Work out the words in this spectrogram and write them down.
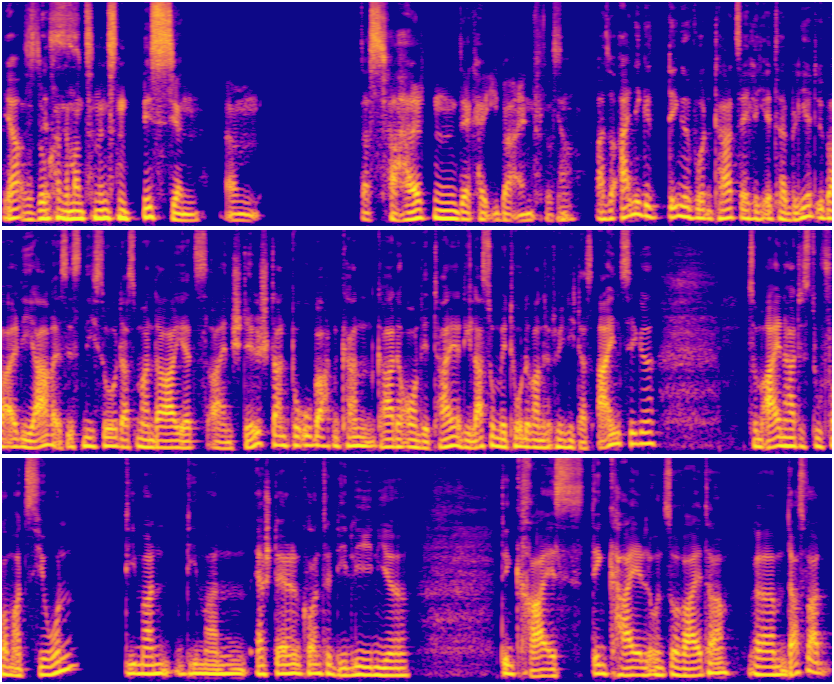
Ja, also so konnte man zumindest ein bisschen ähm, das Verhalten der KI beeinflussen. Ja, also einige Dinge wurden tatsächlich etabliert über all die Jahre. Es ist nicht so, dass man da jetzt einen Stillstand beobachten kann, gerade en Detail. Die Lasso-Methode war natürlich nicht das einzige. Zum einen hattest du Formationen, die man, die man erstellen konnte, die Linie, den Kreis, den Keil und so weiter. Ähm, das war,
